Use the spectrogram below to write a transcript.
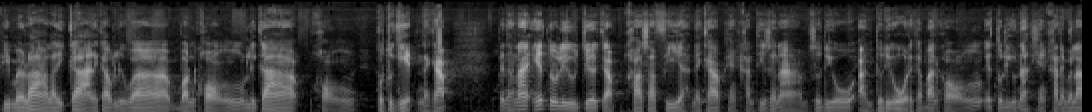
พรีเมร่าลาลิก้านะครับหรือว่าบอลของลิก้าของโปรตุเกสนะครับ เป็นทางด้านเอสโตริวเจอกับคาซาเฟียนะครับแข่งขันที่สนามสตูดิโออันโตริโอนะครับบ้านของเอสโตริวนะแข่งขันในเวลา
